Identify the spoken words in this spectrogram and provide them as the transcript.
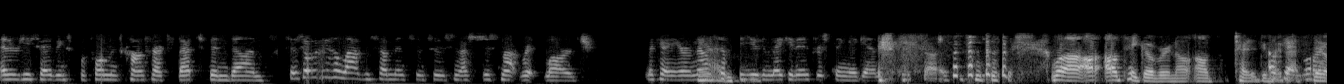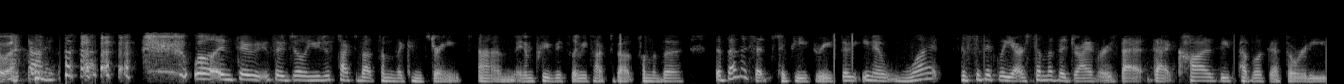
energy savings performance contracts, that's been done. So, so it is allowed in some instances, and that's just not writ large. Okay, Aaron, now yeah. it's up to you to make it interesting again. Sorry. well, I'll, I'll, take over and I'll, I'll try to do my okay, best. Well, so, well, and so, so Jill, you just talked about some of the constraints, um, and previously we talked about some of the, the benefits to P3. So, you know, what specifically are some of the drivers that, that cause these public authorities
